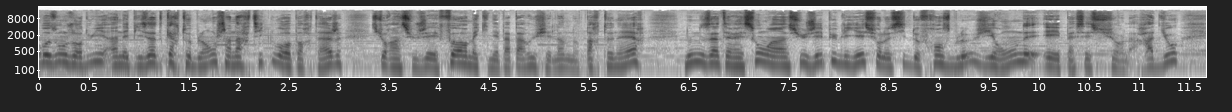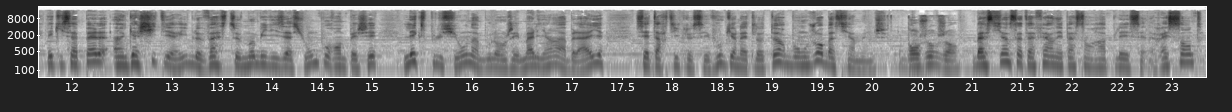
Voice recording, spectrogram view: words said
proposons aujourd'hui un épisode carte blanche, un article ou reportage sur un sujet fort mais qui n'est pas paru chez l'un de nos partenaires. Nous nous intéressons à un sujet publié sur le site de France Bleu Gironde et passé sur la radio et qui s'appelle Un gâchis terrible, vaste mobilisation pour empêcher l'expulsion d'un boulanger malien à Blaye. Cet article, c'est vous qui en êtes l'auteur. Bonjour Bastien Munch. Bonjour Jean. Bastien, cette affaire n'est pas sans rappeler celle récente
